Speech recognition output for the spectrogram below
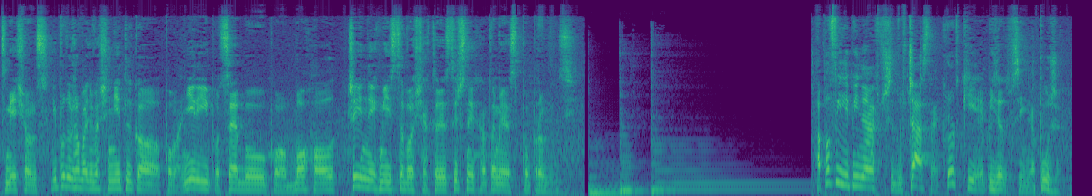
z miesiąc i podróżować właśnie nie tylko po Manili, po Cebu, po Bohol, czy innych miejscowościach turystycznych, natomiast po prowincji. A po Filipinach przyszedł czas na krótki epizod w Singapurze.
